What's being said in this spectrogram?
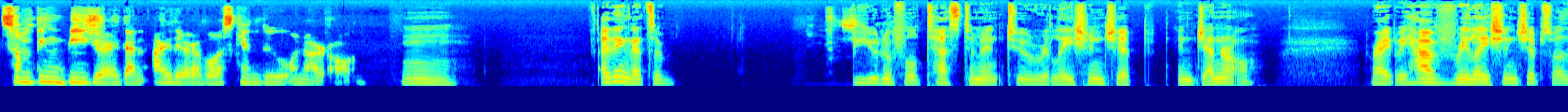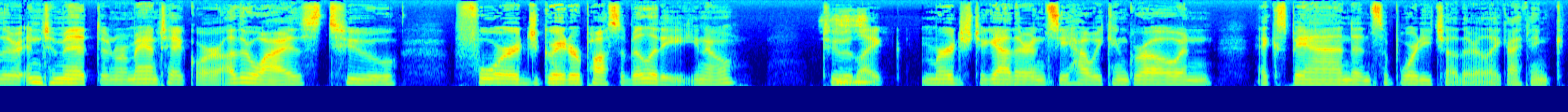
something bigger than either of us can do on our own. Mm. I think that's a beautiful testament to relationship in general, right? We have relationships, whether intimate and romantic or otherwise, to forge greater possibility, you know, to mm-hmm. like merge together and see how we can grow and expand and support each other. Like I think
